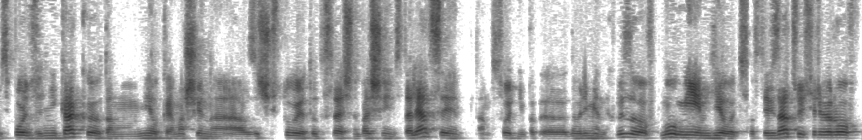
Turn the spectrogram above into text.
используется не как э, там, мелкая машина, а зачастую это достаточно большие инсталляции, там сотни э, одновременных вызовов, мы умеем делать кластеризацию серверов,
